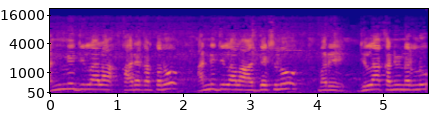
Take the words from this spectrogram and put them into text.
అన్ని జిల్లాల కార్యకర్తలు అన్ని జిల్లాల అధ్యక్షులు మరి జిల్లా కన్వీనర్లు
